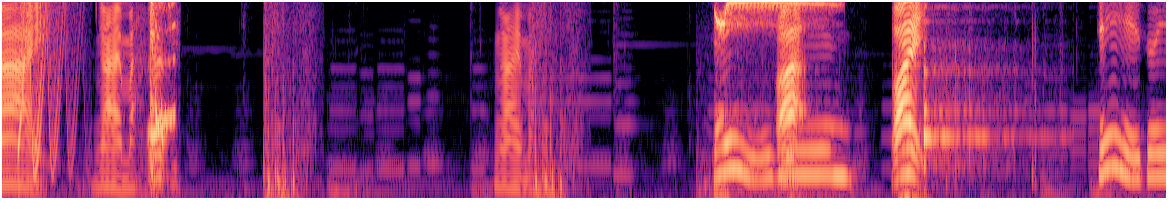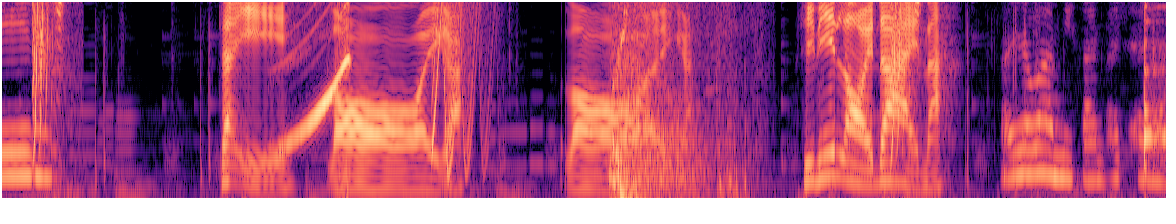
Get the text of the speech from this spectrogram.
ง่าย ง่ายไหมเอ๊ะง่ายไหมเจ๊ตัวเองเฮ้ยเจ๊ตัวเองจะเอ๋ลอยไงลอยไงทีนี้ลอยได้นะ เขาเรียกว่ามีการพัฒนา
